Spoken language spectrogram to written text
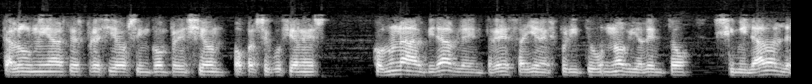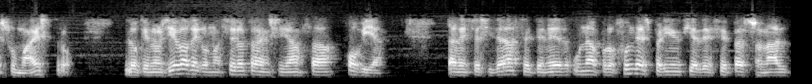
Calumnias, desprecios, incomprensión o persecuciones con una admirable entereza y un espíritu no violento similar al de su maestro, lo que nos lleva a reconocer otra enseñanza obvia, la necesidad de tener una profunda experiencia de fe personal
